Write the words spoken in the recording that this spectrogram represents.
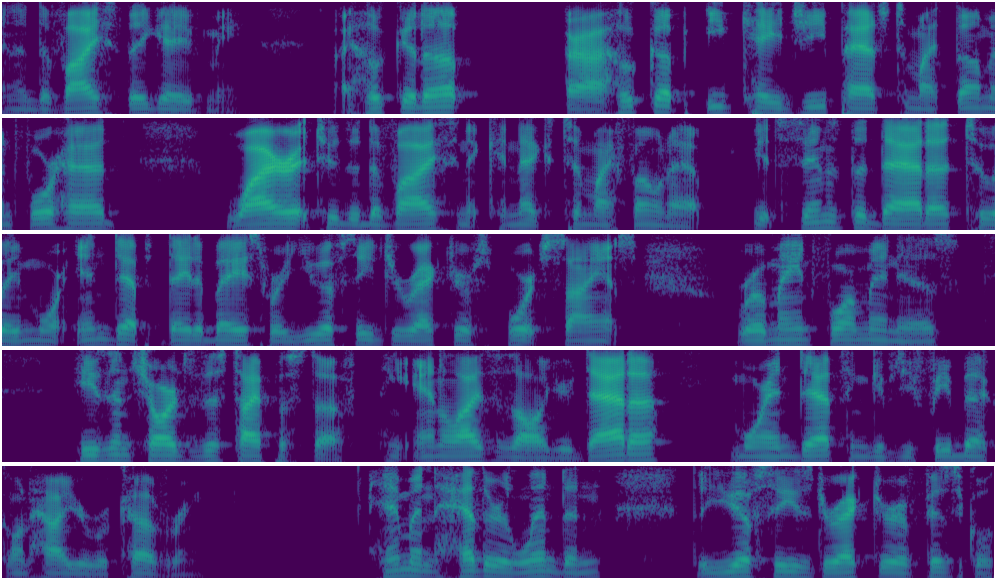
and a device they gave me. I hook it up, or I hook up EKG pads to my thumb and forehead, wire it to the device, and it connects to my phone app. It sends the data to a more in-depth database where UFC Director of Sports Science Romain Foreman is. He's in charge of this type of stuff. He analyzes all your data more in depth and gives you feedback on how you're recovering. Him and Heather Linden, the UFC's director of physical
